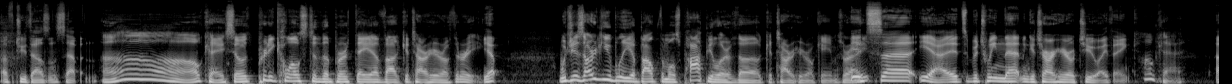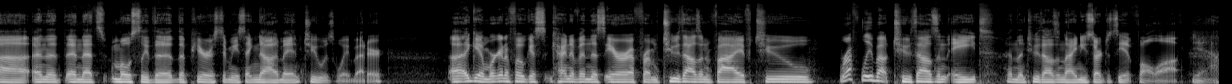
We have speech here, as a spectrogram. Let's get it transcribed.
of 2007. Oh, okay. So it's pretty close to the birthday of uh, Guitar Hero 3. Yep. Which is arguably about the most popular of the Guitar Hero games, right? It's uh yeah, it's between that and Guitar Hero 2, I think. okay. Uh, and that and that's mostly the the purist of me saying, "Nah, man, two was way better." Uh, again, we're gonna focus kind of in this era from 2005 to roughly about 2008, and then 2009 you start to see it fall off. Yeah.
